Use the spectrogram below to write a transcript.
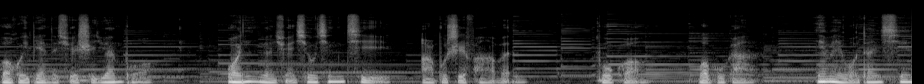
我会变得学识渊博。我宁愿选修经济而不是法文，不过我不敢，因为我担心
